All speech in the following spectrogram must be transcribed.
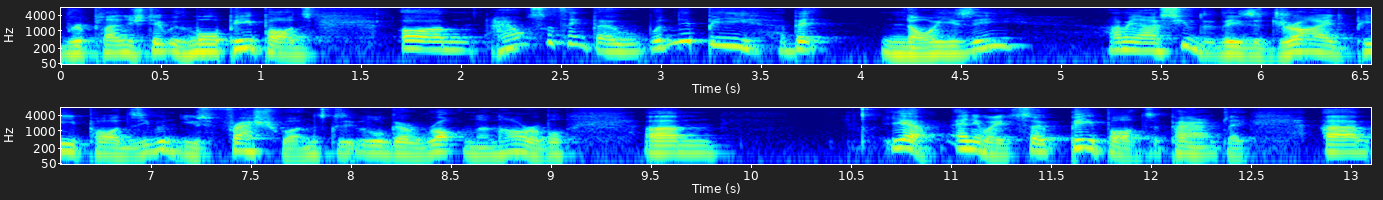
replenished it with more pea pods. Um, I also think though, wouldn't it be a bit noisy. I mean, I assume that these are dried pea pods. You wouldn't use fresh ones because it will all go rotten and horrible. Um, yeah, anyway, so pea pods apparently. Um,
